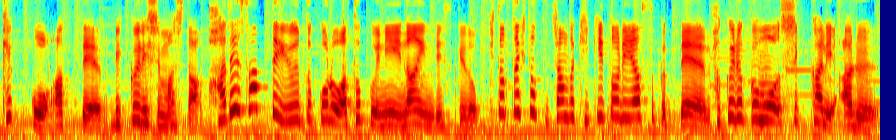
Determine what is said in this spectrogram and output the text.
結構あってびっくりしました。派手さっていうところは特にないんですけど一つ一つちゃんと聞き取りやすくて迫力もしっかりある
